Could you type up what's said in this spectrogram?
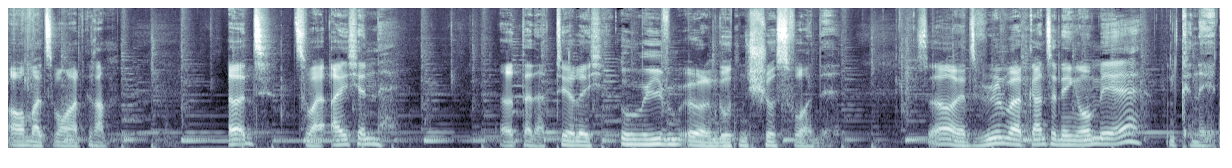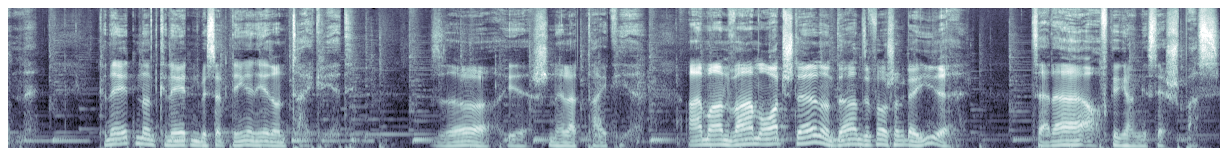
auch mal 200 Gramm. Und zwei Eichen. Und dann natürlich Olivenöl, einen guten Schuss, Freunde. So, jetzt wühlen wir das ganze Ding um hier und kneten. Kneten und kneten, bis das Ding hier so ein Teig wird. So, hier, schneller Teig hier. Einmal an einen warmen Ort stellen und dann sind wir auch schon wieder hier. Tada, aufgegangen ist der Spaß.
